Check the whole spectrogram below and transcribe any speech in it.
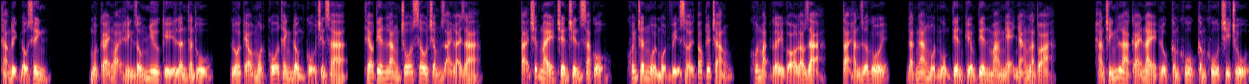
thẳng địch đấu sinh. Một cái ngoại hình giống như kỳ lân thần thú, lôi kéo một cỗ thanh đồng cổ chiến xa, theo tiên lăng chỗ sâu chậm rãi lái ra. Tại chiếc này trên chiến xa cổ, khoanh chân ngồi một vị sợi tóc tuyết trắng, khuôn mặt gầy gò láo giả, tại hắn giữa gối, đặt ngang một ngụm tiên kiếm tiên mang nhẹ nhàng lan tỏa. Hắn chính là cái này lục cấm khu cấm khu chi chủ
